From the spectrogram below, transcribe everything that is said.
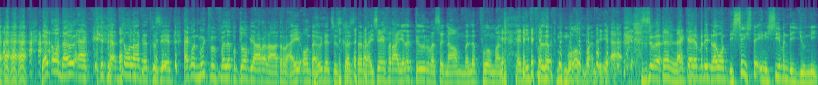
dit onthou ek dat Tolla dit gesê het. Ek ontmoet vir Philip 'n klop jare later. Hy onthou dit soos gister. Hy sê vir daai hele toer was sy naam Millip Voelman en nie Philip Moelman nie. Ja. So ek kuier by die Blou Hond die 6de en die 7de Junie.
